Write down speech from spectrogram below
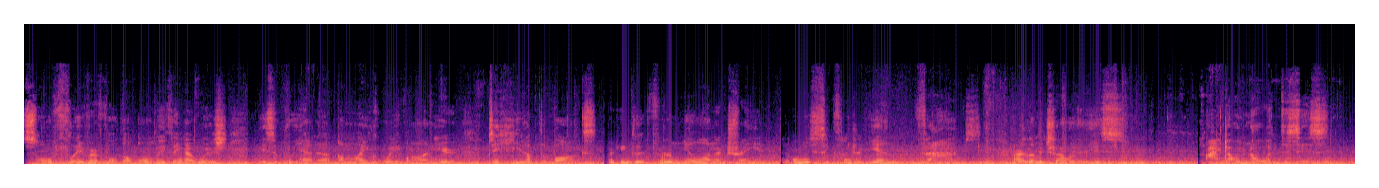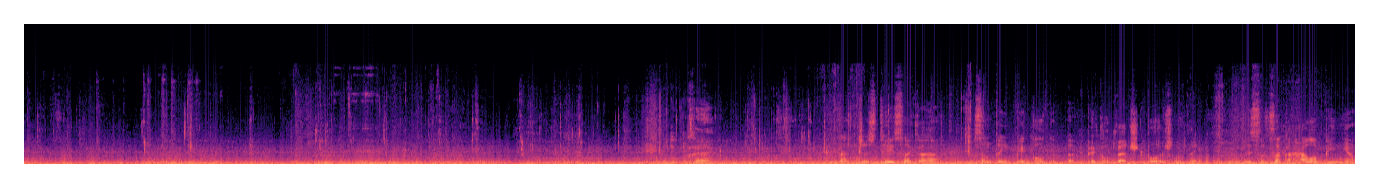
so flavorful. The only thing I wish is if we had a, a microwave on here to heat up the box. Pretty good for a meal on a train. And only 600 yen? Fabs. All right, let me try one of these. I don't know what this is. Okay. That just tastes like a something pickled, a pickled vegetable or something. This looks like a jalapeno,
